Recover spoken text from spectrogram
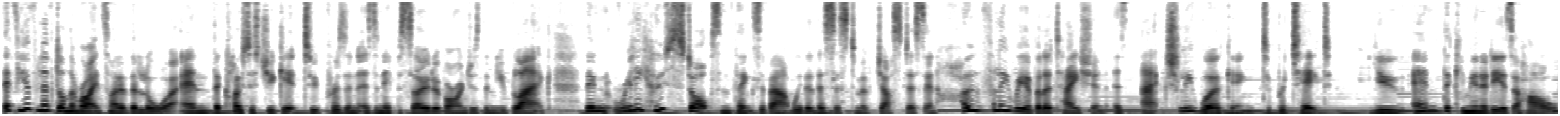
if you've lived on the right side of the law and the closest you get to prison is an episode of Orange is the New Black, then really who stops and thinks about whether the system of justice and hopefully rehabilitation is actually working to protect you and the community as a whole?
